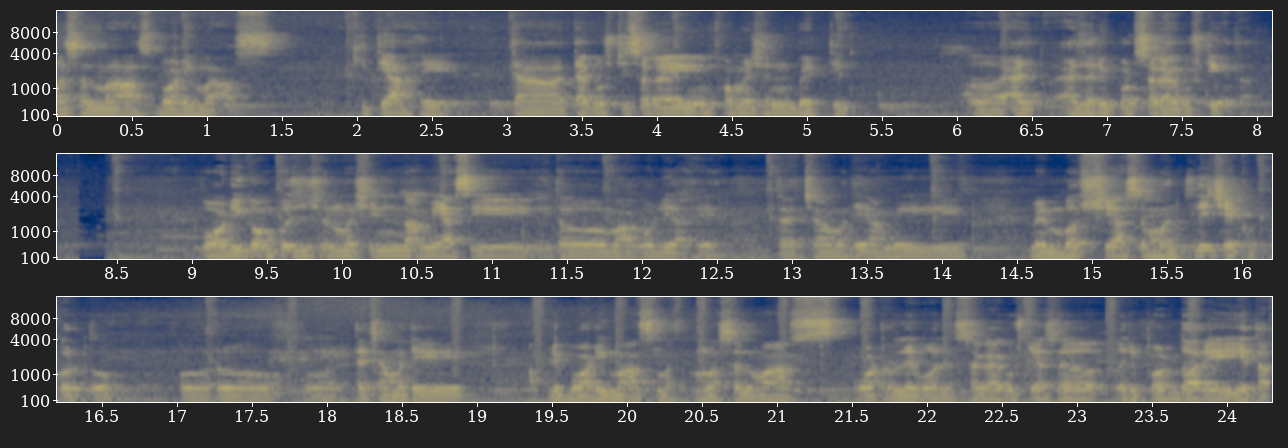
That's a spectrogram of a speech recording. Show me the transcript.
muscle mass body mass किती आहे त्या त्या गोष्टी सगळ्या इन्फॉर्मेशन भेटतील. ॲज ॲज अ रिपोर्ट सगळ्या गोष्टी येतात. बॉडी कॉम्पोजिशन मशीन आम्ही अशी इथं मागवली आहे. त्याच्यामध्ये आम्ही मेंबर्सशी असं मंथली चेकअप करतो. और त्याच्यामध्ये आपली body mass muscle mass water level सगळ्या गोष्टी असं रिपोर्टद्वारे येतात.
